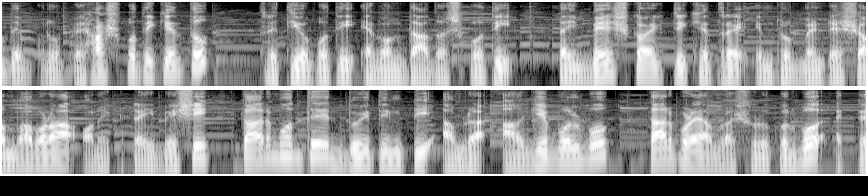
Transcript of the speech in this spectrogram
দেবগুরু বৃহস্পতি কিন্তু তৃতীয়পতি এবং দ্বাদশপতি তাই বেশ কয়েকটি ক্ষেত্রে ইমপ্রুভমেন্টের সম্ভাবনা অনেকটাই বেশি। তার মধ্যে দুই তিনটি আমরা আগে বলব, তারপরে আমরা শুরু করব একটা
